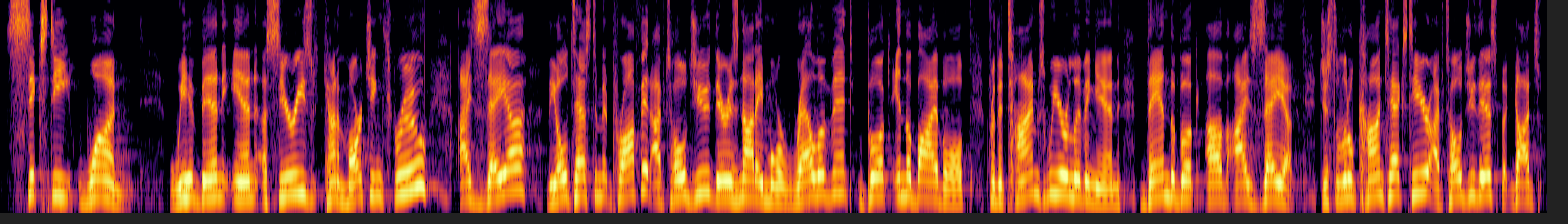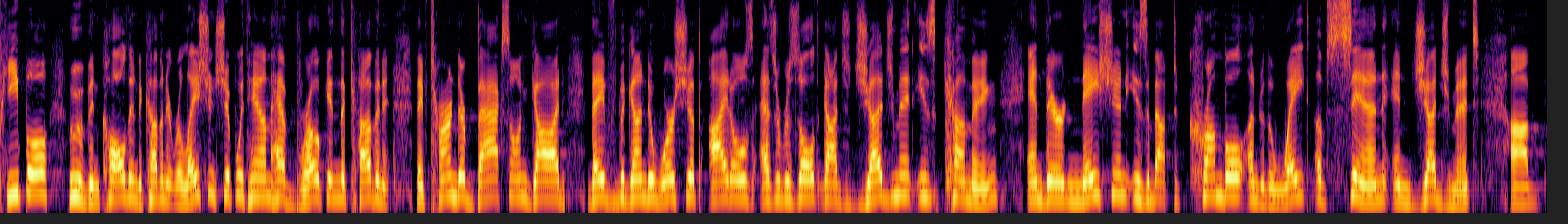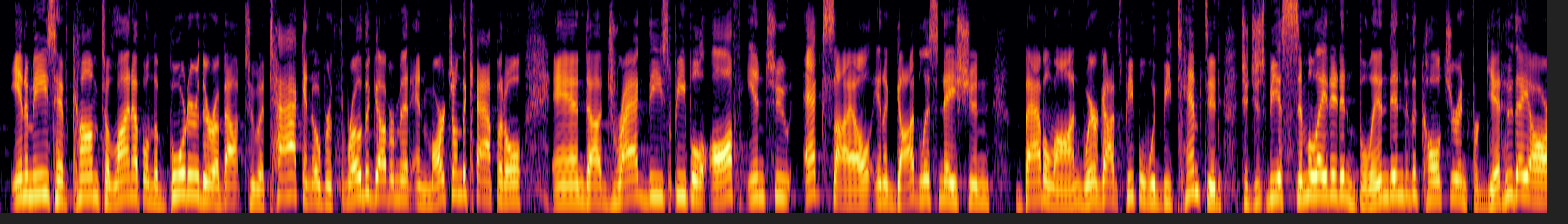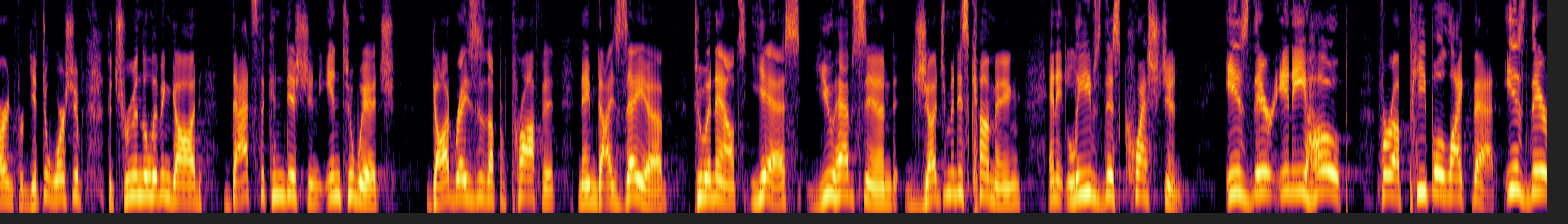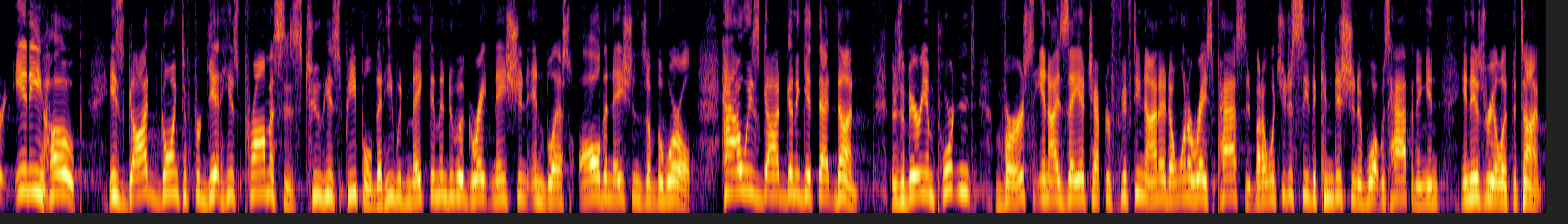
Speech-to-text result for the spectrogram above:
61. We have been in a series kind of marching through Isaiah the Old Testament prophet, I've told you there is not a more relevant book in the Bible for the times we are living in than the book of Isaiah. Just a little context here. I've told you this, but God's people who have been called into covenant relationship with Him have broken the covenant. They've turned their backs on God. They've begun to worship idols. As a result, God's judgment is coming, and their nation is about to crumble under the weight of sin and judgment. Uh, enemies have come to line up on the border. They're about to attack and overthrow the government and march on the capital and uh, drag these people off into exile in a godless nation, Babylon, where God's people would be tempted to just be assimilated and blend into the culture and forget who they are and forget to worship the true and the living God. That's the condition into which God raises up a prophet named Isaiah to announce, yes, you have sinned, judgment is coming, and it leaves this question Is there any hope? For a people like that? Is there any hope? Is God going to forget his promises to his people that he would make them into a great nation and bless all the nations of the world? How is God going to get that done? There's a very important verse in Isaiah chapter 59. I don't want to race past it, but I want you to see the condition of what was happening in, in Israel at the time.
